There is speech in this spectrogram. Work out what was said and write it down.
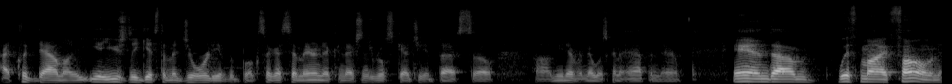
I click download. It usually gets the majority of the books. Like I said, my internet connection is real sketchy at best, so um, you never know what's going to happen there. And um, with my phone,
